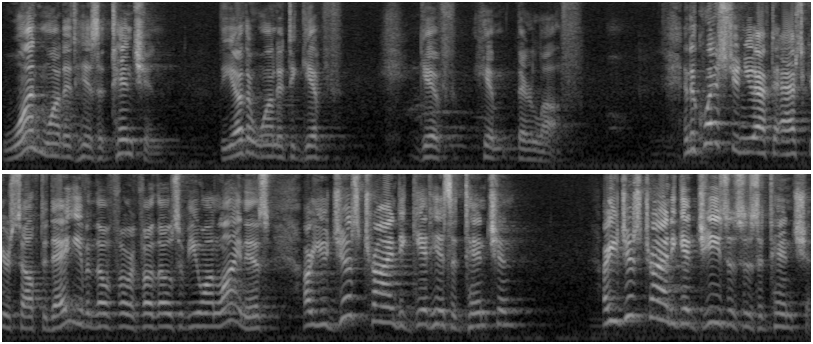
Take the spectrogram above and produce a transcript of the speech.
One wanted his attention, the other wanted to give, give him their love. And the question you have to ask yourself today, even though for, for those of you online, is are you just trying to get his attention? Are you just trying to get Jesus' attention?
